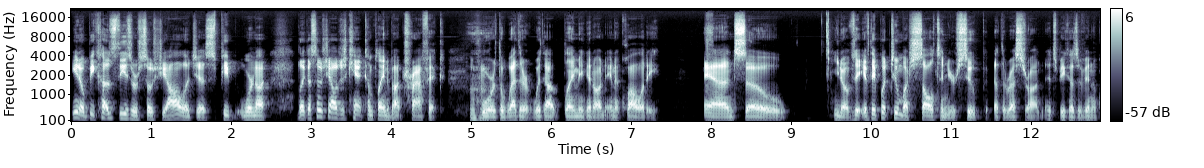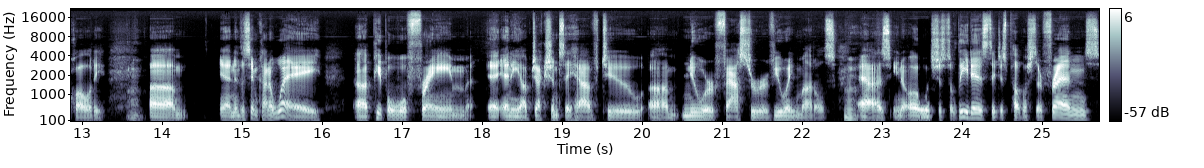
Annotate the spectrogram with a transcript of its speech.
you know, because these are sociologists, people we're not like a sociologist can't complain about traffic mm-hmm. or the weather without blaming it on inequality. And so, you know, if they, if they put too much salt in your soup at the restaurant, it's because of inequality. Mm. Um, and in the same kind of way, uh, people will frame a- any objections they have to um, newer, faster reviewing models mm. as, you know, oh, it's just elitist. They just publish their friends.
